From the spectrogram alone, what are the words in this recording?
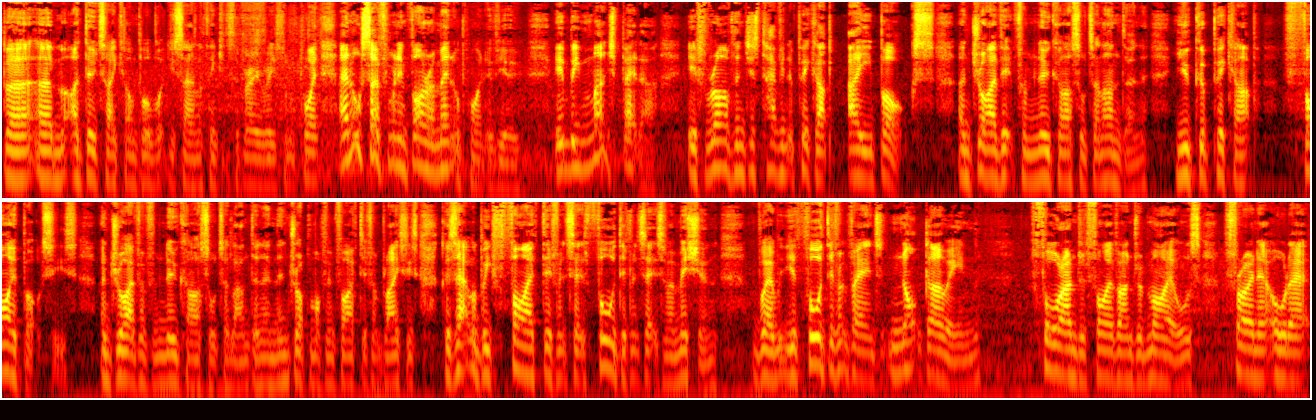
but um, I do take on board what you're saying. I think it's a very reasonable point, and also from an environmental point of view, it'd be much better if rather than just having to pick up a box and drive it from Newcastle to London, you could pick up five boxes and drive them from Newcastle to London and then drop them off in five different places because that would be five different sets, four different sets of emission where you four different vans not going 400, 500 miles, throwing out all that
